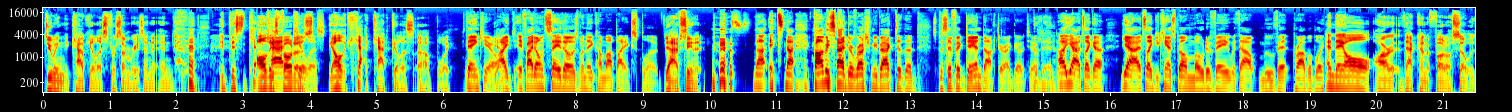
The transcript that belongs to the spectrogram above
doing calculus for some reason, and it, this all these photos, all cat catculus. Oh boy, Thank you. Yeah. I if I don't say those when they come up, I explode. yeah, I've seen it. it's not. It's not. Bobby's had to rush me back to the specific Dan doctor I go to. The Dan Uh, yeah, it's like a yeah. It's like you can't spell motivate without move it. Probably. And they all are that kind of photo. So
